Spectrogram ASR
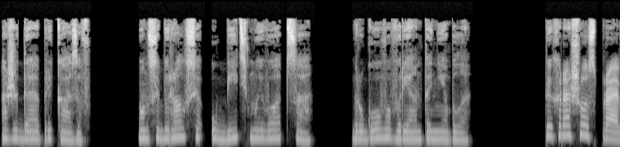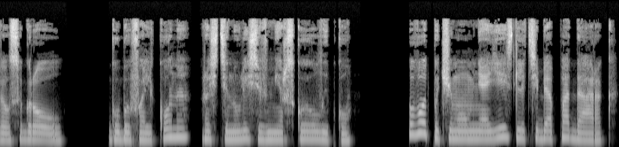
ожидая приказов. Он собирался убить моего отца. Другого варианта не было. «Ты хорошо справился, Гроул», Губы Фалькона растянулись в мерзкую улыбку. «Вот почему у меня есть для тебя подарок».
